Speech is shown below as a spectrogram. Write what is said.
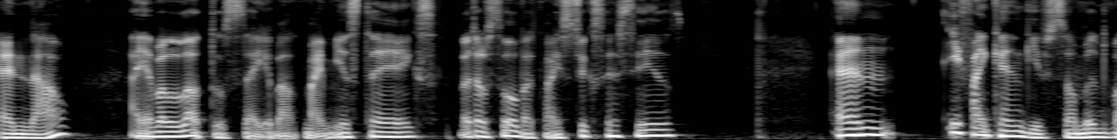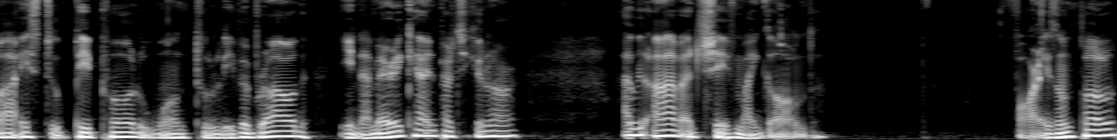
And now I have a lot to say about my mistakes, but also about my successes. And if I can give some advice to people who want to live abroad, in America in particular, I will have achieved my goal. For example,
